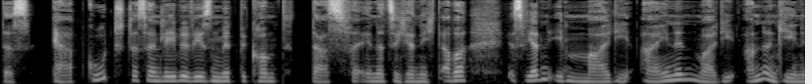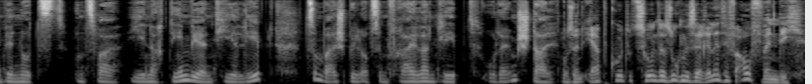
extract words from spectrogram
dass Erbgut, das ein Lebewesen mitbekommt, das verändert sich ja nicht. Aber es werden eben mal die einen, mal die anderen Gene benutzt. Und zwar je nachdem, wie ein Tier lebt. Zum Beispiel, ob es im Freiland lebt oder im Stall. Also ein Erbgut zu untersuchen ist ja relativ aufwendig.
